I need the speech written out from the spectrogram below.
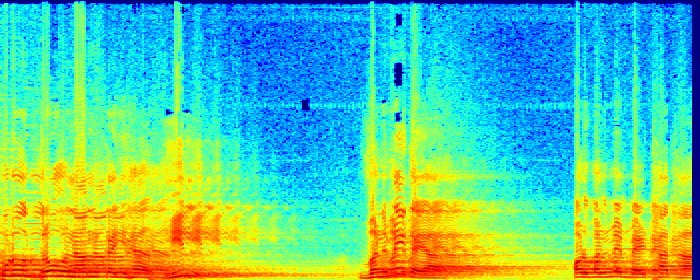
पुरुद्रोह नाम का यह भील वन में गया और वन में बैठा था।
